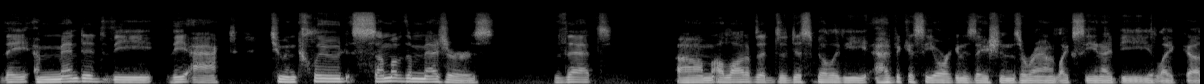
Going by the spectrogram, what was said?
they amended the the act to include some of the measures that um, a lot of the, the, disability advocacy organizations around like CNIB, like uh,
